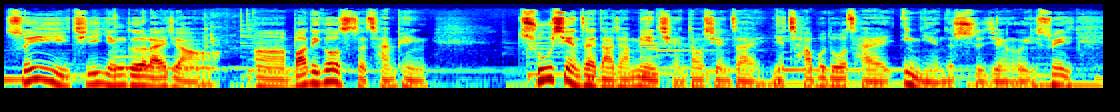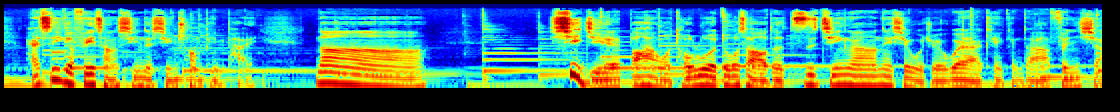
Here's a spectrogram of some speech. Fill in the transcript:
所以其实严格来讲，呃，Body Ghost 的产品出现在大家面前，到现在也差不多才一年的时间而已。所以。还是一个非常新的新创品牌，那细节包含我投入了多少的资金啊，那些我觉得未来可以跟大家分享。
